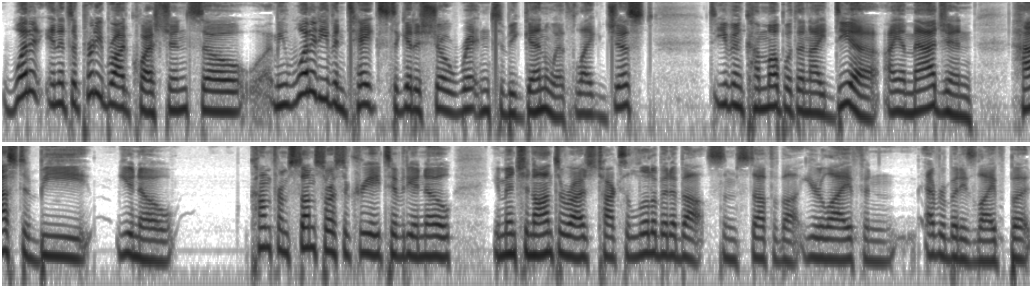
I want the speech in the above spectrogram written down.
what it, and it's a pretty broad question. So, I mean, what it even takes to get a show written to begin with, like just to even come up with an idea, I imagine has to be, you know, come from some source of creativity. I know you mentioned Entourage talks a little bit about some stuff about your life and everybody's life, but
